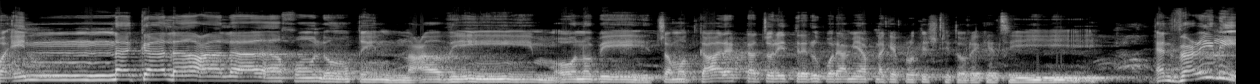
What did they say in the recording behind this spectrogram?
ইন্নাকা লাআলা খুলুকিন আযীম ও নবী, চমৎকার একটা চরিত্রের উপরে আমি আপনাকে প্রতিষ্ঠিত রেখেছি। And verily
